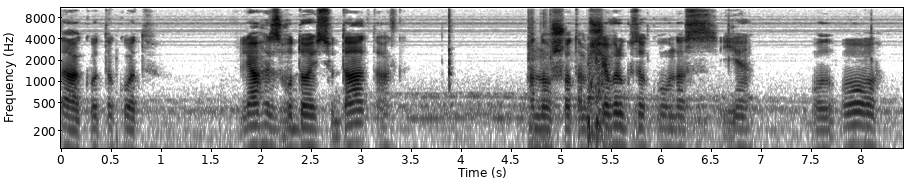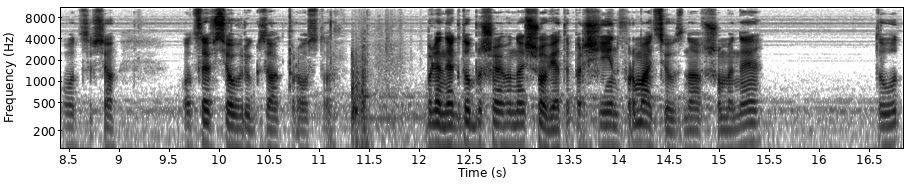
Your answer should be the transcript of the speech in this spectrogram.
Так, отак от. Ляги з водою сюди, так. А ну що там ще в рюкзаку у нас є? О, о, о, це все. Оце все в рюкзак просто. Блін, як добре, що я його знайшов. Я тепер ще інформацію знав, що мене тут.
